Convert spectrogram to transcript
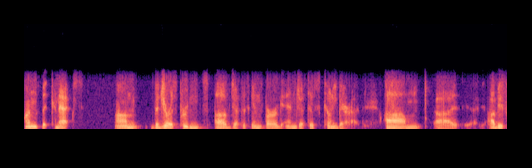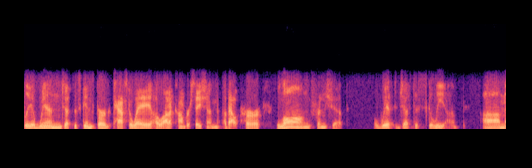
tons that connects um, the jurisprudence of Justice Ginsburg and Justice Coney Barrett. Um, uh, obviously, when Justice Ginsburg passed away, a lot of conversation about her long friendship with Justice Scalia um,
